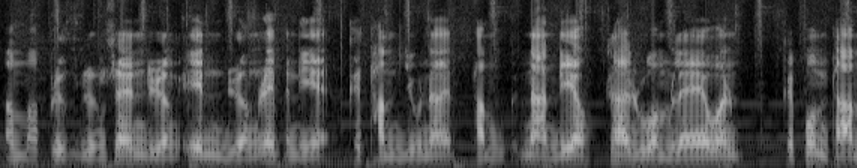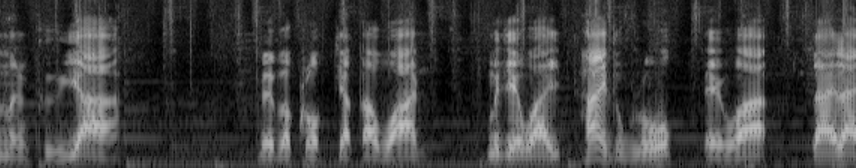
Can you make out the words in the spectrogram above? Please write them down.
เอามาพลึกเรื่องเส้นเรื่องเอ็นเรื่องอะไรแบบนี้เคยทำอยู่นะทำนานเดียว ถ้ารวมแล้ววันเคยผมทำมันคือยาใบประครบจักรวาลไม่ใช่ว่าให้ถูกโรคแต่ว่าไล่ไล่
